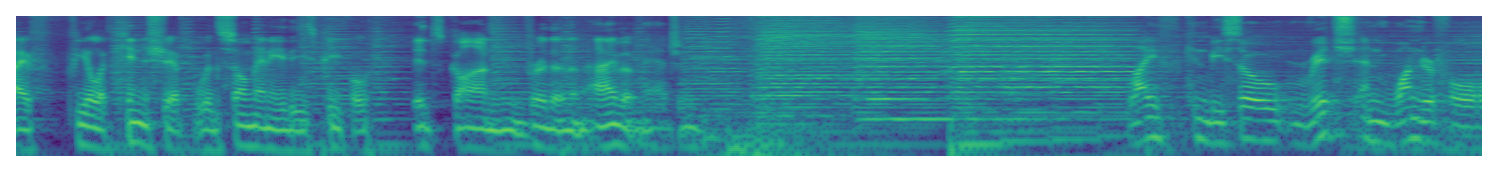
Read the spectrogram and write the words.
I feel a kinship with so many of these people. It's gone further than I've imagined. Life can be so rich and wonderful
